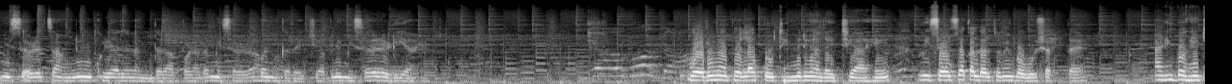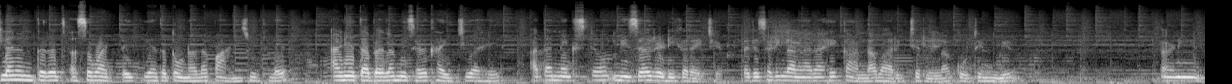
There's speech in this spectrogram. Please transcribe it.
मिसळ चांगली उकळी आल्यानंतर आपण आता मिसळला बंद करायची. आपली मिसळ रेडी आहे. वरून आपल्याला कोथिंबीर घालायची आहे. मिसळचा कलर तुम्ही बघू शकताय. आणि बघितल्यानंतरच असं वाटतंय की आता तोंडाला पाणी सुटलंय. आणि आता आपल्याला मिसळ खायची आहे. आता नेक्स्ट मिसळ रेडी करायची आहे. त्याच्यासाठी लागणार आहे कांदा बारीक चिरलेला कोथिंबीर आणि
